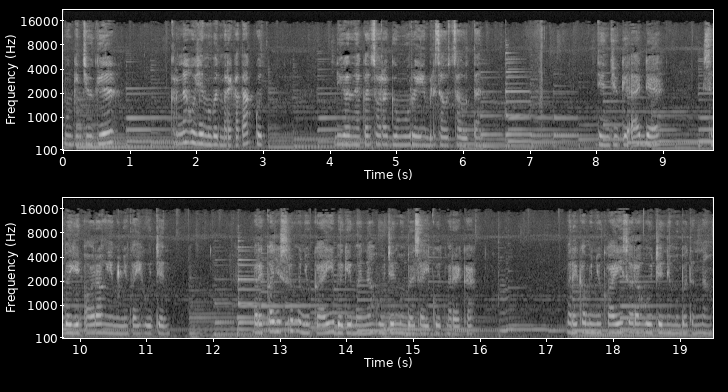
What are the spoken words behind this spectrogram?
Mungkin juga karena hujan membuat mereka takut dikarenakan suara gemuruh yang bersaut-sautan. Dan juga ada sebagian orang yang menyukai hujan. Mereka justru menyukai bagaimana hujan membasahi kulit mereka. Mereka menyukai suara hujan yang membuat tenang,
